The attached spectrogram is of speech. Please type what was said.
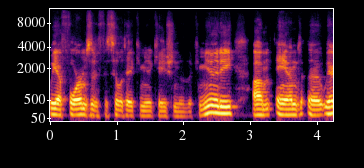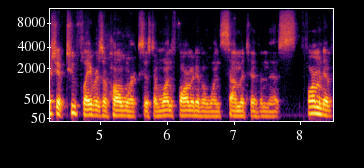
We have forums that facilitate communication to the community. Um, and uh, we actually have two flavors of homework system, one formative and one summative. And this formative,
